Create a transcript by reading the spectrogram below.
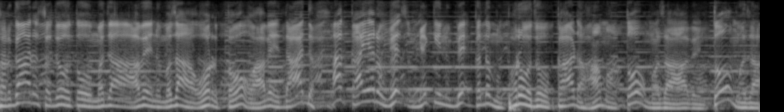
સરગાર સજો તો મજા આવે ને મજા ઓર તો આવે. દાદ, આ કાયર વેશ મેકીને બે કદમ ભરો જો, કાઢ હામાં તો મજા આવે તો મજા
